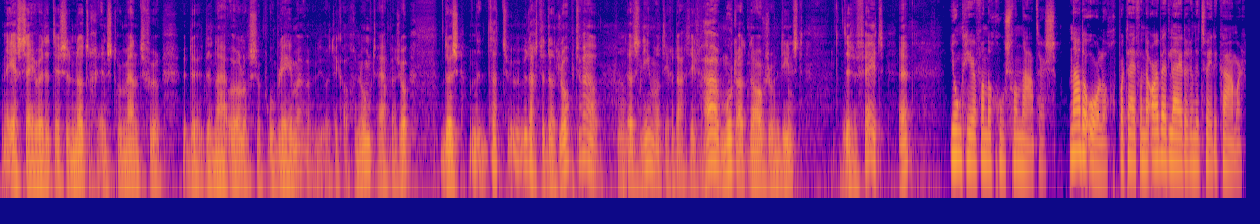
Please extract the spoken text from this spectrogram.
En eerst zeiden we, het is een nuttig instrument voor de, de naoorlogse problemen, wat ik al genoemd heb en zo. Dus dat, we dachten, dat loopt wel. Er is niemand die gedacht heeft, ha, moet dat nou zo'n dienst? Het is een feit. Hè? Jonkheer van der Goes van Naters. Na de oorlog, Partij van de Arbeid-leider in de Tweede Kamer.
